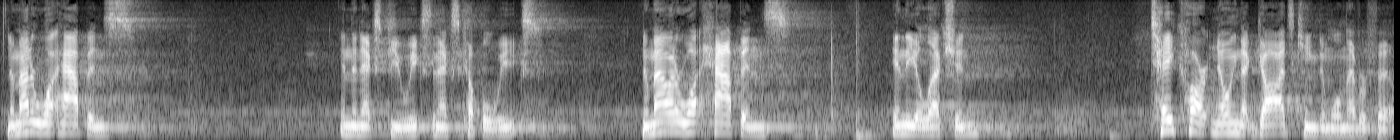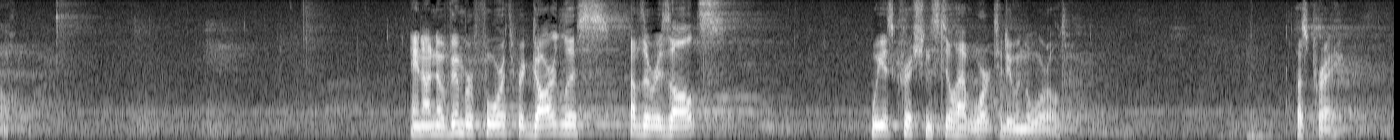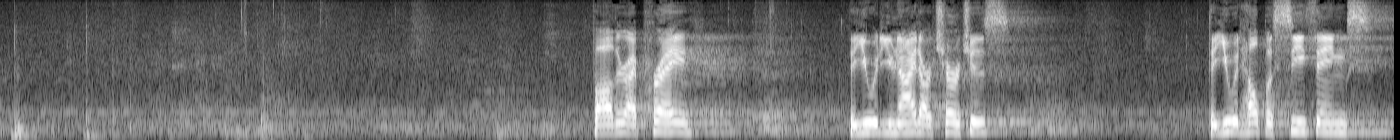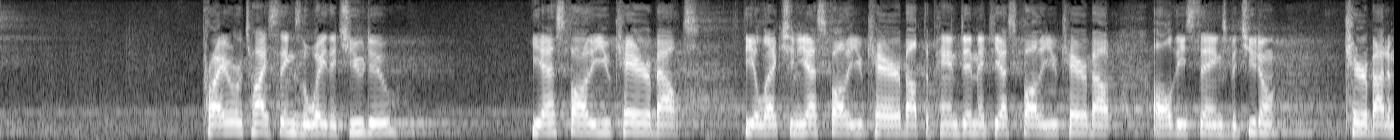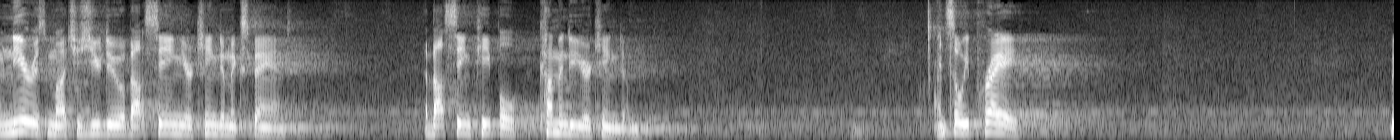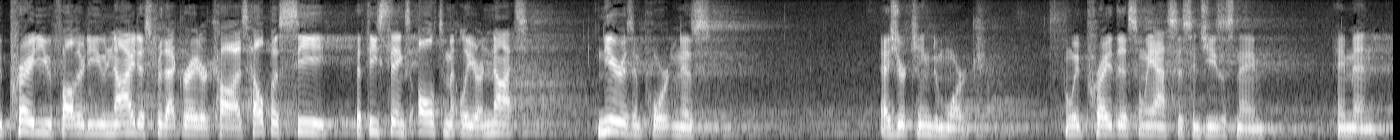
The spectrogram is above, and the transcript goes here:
No matter what happens in the next few weeks, the next couple weeks, no matter what happens in the election, take heart knowing that God's kingdom will never fail. And on November 4th, regardless of the results, we as Christians still have work to do in the world. Let's pray. Father, I pray that you would unite our churches, that you would help us see things, prioritize things the way that you do. Yes, Father, you care about the election. Yes, Father, you care about the pandemic. Yes, Father, you care about all these things, but you don't care about them near as much as you do about seeing your kingdom expand, about seeing people come into your kingdom. And so we pray. We pray to you, Father, to unite us for that greater cause. Help us see that these things ultimately are not near as important as, as your kingdom work. And we pray this and we ask this in Jesus' name. Amen.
